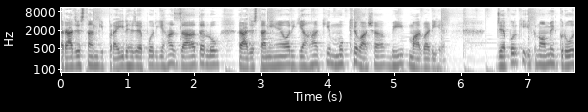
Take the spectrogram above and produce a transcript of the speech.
राजस्थान की प्राइड है जयपुर। यहाँ ज़्यादातर लोग राजस्थानी हैं और यहाँ की मुख्य भाषा भी मारवाड़ी है। जयपुर की इकोनॉमिक ग्रोथ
